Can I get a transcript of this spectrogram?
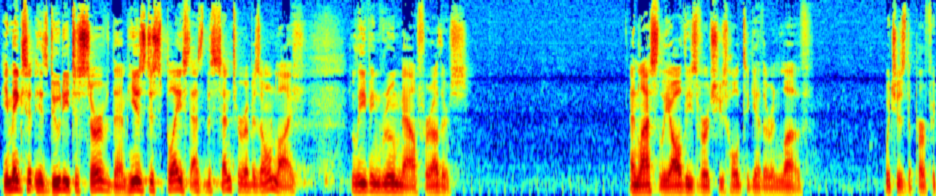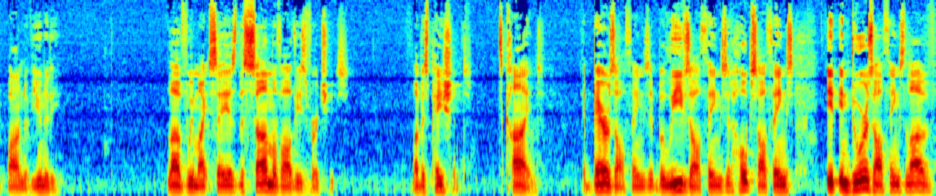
He makes it his duty to serve them. He is displaced as the center of his own life, leaving room now for others. And lastly, all these virtues hold together in love, which is the perfect bond of unity. Love, we might say, is the sum of all these virtues. Love is patient, it's kind, it bears all things, it believes all things, it hopes all things, it endures all things. Love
